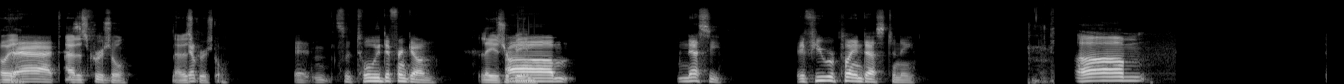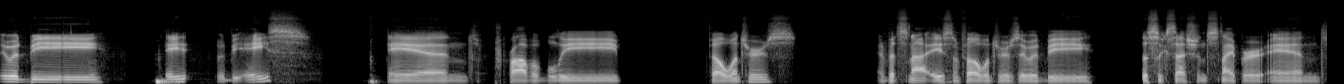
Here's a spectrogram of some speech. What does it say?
Oh, yeah. That That is crucial. That is Yep. crucial. it- it's a totally different gun. Laser beam. Um, Nessie, if you were playing Destiny, Um, it would be a would be Ace, and probably Felwinter's. If it's not Ace and Felwinter's, it would be the Succession Sniper and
